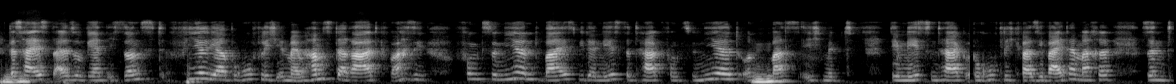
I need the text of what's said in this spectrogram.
Mhm. Das heißt also, während ich sonst viel ja beruflich in meinem Hamsterrad quasi funktionierend weiß, wie der nächste Tag funktioniert und mhm. was ich mit dem nächsten Tag beruflich quasi weitermache, sind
